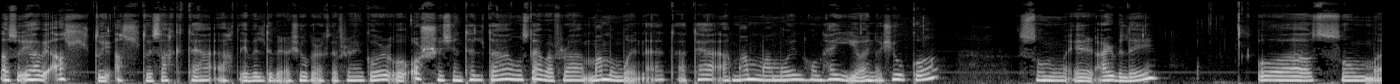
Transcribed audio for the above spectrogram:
Alltså jag har alltid, alltid sagt det, att jag ville vara sjukrøkter för en går och orsaken till det, hon stavar från mamma min, att det är mamma min, hun heier en sjuko, som är arvelig, och som,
